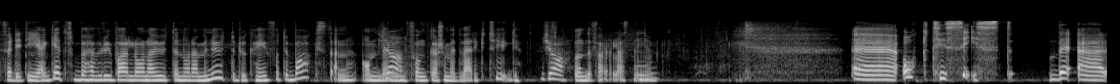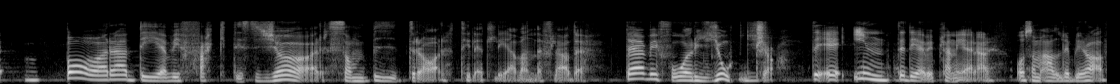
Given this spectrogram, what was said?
För ditt eget så behöver du bara låna ut den några minuter. Du kan ju få tillbaks den om den Ja. funkar som ett verktyg Ja. under föreläsningen. Mm. Eh, och till sist, det är bara det vi faktiskt gör som bidrar till ett levande flöde. Det vi får gjort. Ja. Det är inte det vi planerar och som aldrig blir av.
